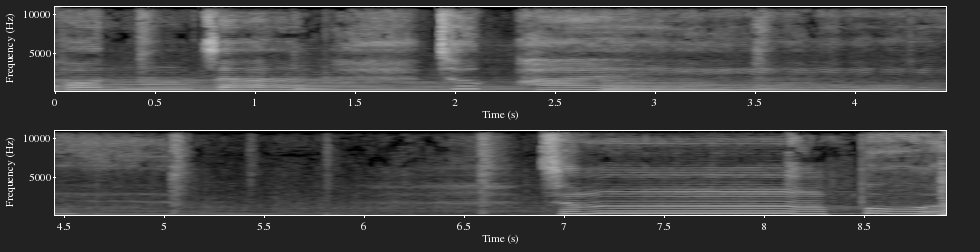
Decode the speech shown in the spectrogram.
พ้นจากทุกภัยถึงปวด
